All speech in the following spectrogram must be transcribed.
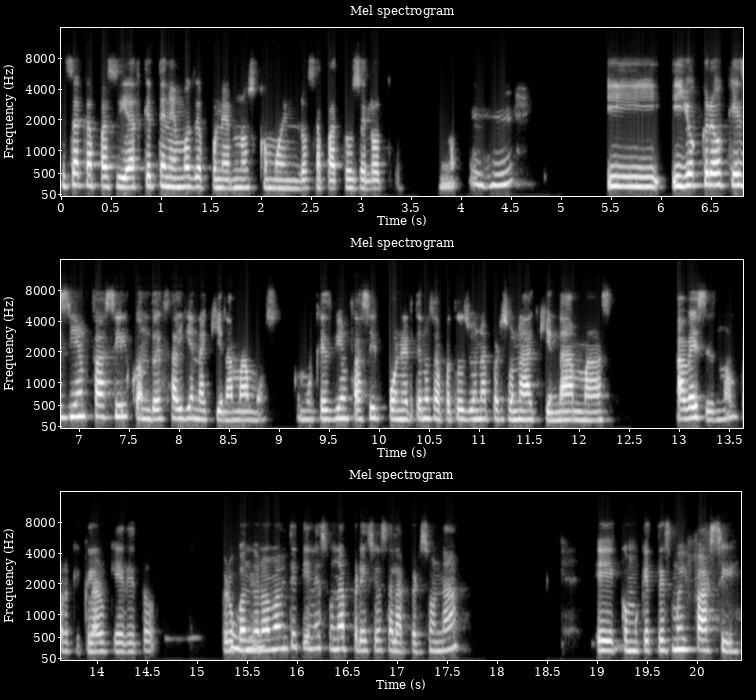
esa capacidad que tenemos de ponernos como en los zapatos del otro, ¿no? Y, y, yo creo que es bien fácil cuando es alguien a quien amamos, como que es bien fácil ponerte en los zapatos de una persona a quien amas, a veces, ¿no? Porque claro que hay de todo. Pero cuando normalmente tienes un aprecio hacia la persona, eh, como que te es muy fácil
